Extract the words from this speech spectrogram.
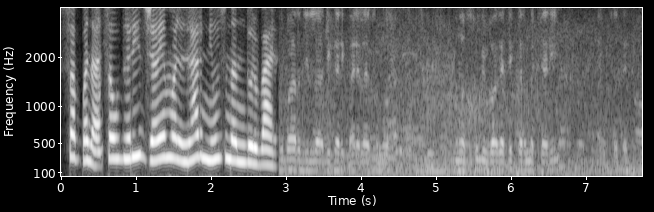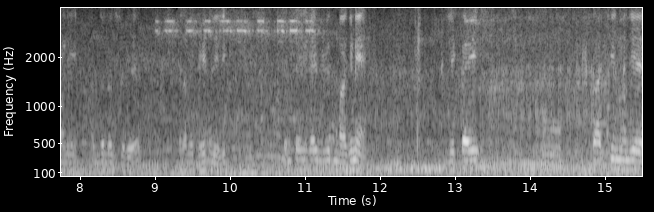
सपना चौधरी जय मल्हार न्यूज नंदुरबार. जिल्हाधिकारी कार्यालयासमोर महसूल विभागाचे कर्मचारी यांचं त्या ठिकाणी आंदोलन सुरू आहे. त्याला मी भेट दिली. त्यांच्या काही विविध मागण्या जे काही प्राचीन म्हणजे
